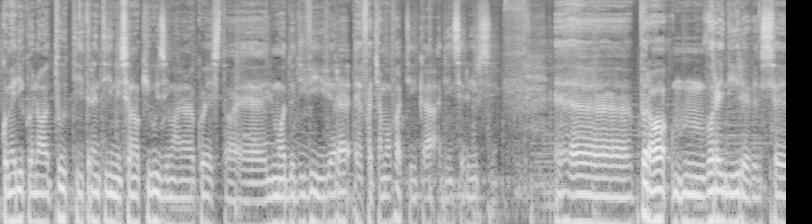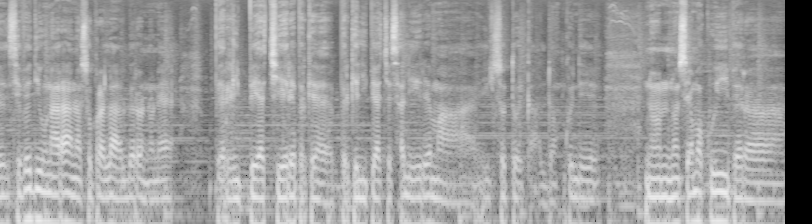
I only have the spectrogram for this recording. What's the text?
come dicono tutti i trentini sono chiusi, ma non è questo, è il modo di vivere e facciamo fatica ad inserirsi. Eh, però mh, vorrei dire che se, se vedi una rana sopra l'albero non è per il piacere, perché, perché gli piace salire, ma il sotto è caldo. Quindi non, non siamo qui per, eh,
